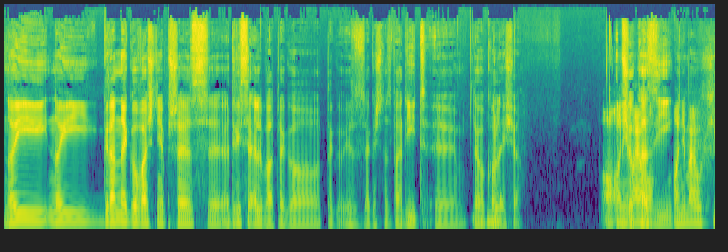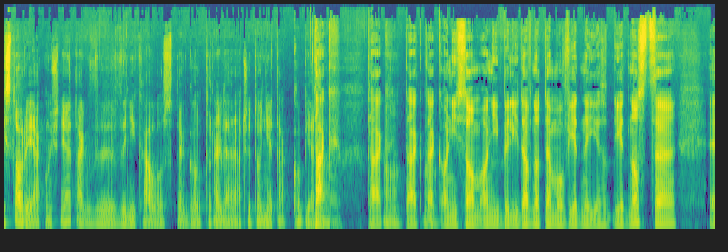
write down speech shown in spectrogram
No i, no i granego właśnie przez Edrisa Elba, tego, tego jak się nazywa, Reed, tego mhm. kolesia. O, oni, mają, okazji... oni mają historię jakąś, nie? Tak wy, wynikało z tego trailera, czy to nie tak kobieta? Tak, tak, o, tak, o. tak. Oni są, oni byli dawno temu w jednej jednostce. E,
